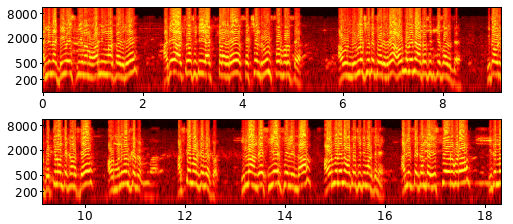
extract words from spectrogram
ಅಲ್ಲಿನ ಡಿವೈಸ್ ಪಿ ನಾನು ವಾರ್ನಿಂಗ್ ಮಾಡ್ತಾ ಇದ್ದೀನಿ. ಅದೇ ಅಟ್ರಾಸಿಟಿ ಆಕ್ಟ್ ಕೆಳಗಡೆ ಸೆಕ್ಷನ್ ರೂಲ್ ಫೋರ್ ಬರುತ್ತೆ. ಅವ್ರು ನಿರ್ಲಕ್ಷ್ಯತೆ ತೋರಿದ್ರೆ ಅವ್ರ ಮೇಲೆ ಅಟ್ರಾಸಿಟಿ ಕೇಸ್ ಆಗುತ್ತೆ. ಇದು ಅವ್ರಿಗೆ ಗೊತ್ತಿಲ್ಲ ಅಂತ ಕಾಣುತ್ತೆ ಅವ್ರ ಮನಗನ್ಸ್ಕೋಬೇಕು ಅರ್ಥ ಮಾಡ್ಕೋಬೇಕು ಇಲ್ಲ ಅಂದ್ರೆ ಸಿ ಆರ್ ಸಿ ಎಲ್ಲಿಂದ ಅವ್ರ ಮೇಲೆ ಅಟ್ರಾಸಿಟಿ ಮಾಡ್ತೇನೆ. ಅಲ್ಲಿರ್ತಕ್ಕಂಥ ಎಸ್ ಪಿ ಅವರು ಕೂಡ ಇದನ್ನ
